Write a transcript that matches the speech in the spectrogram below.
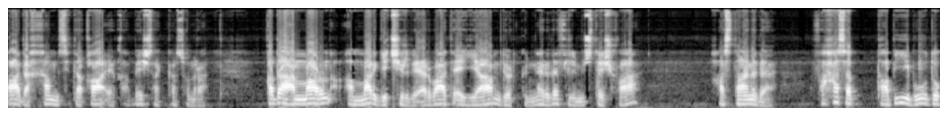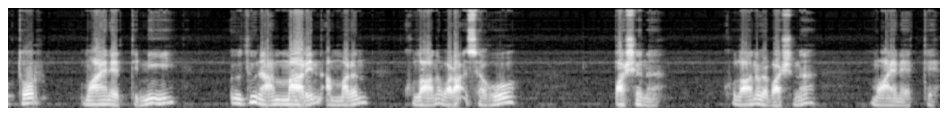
ba'de hamsi dekaika 5 dakika sonra. Kada Ammarun Ammar geçirdi. Erbaat eyyam 4 gün nerede? Fil müsteşfa hastanede. Fahasat tabibu doktor muayene etti. Niye? Üzüne Ammar'in Ammar'ın kulağını ve ra'sehu başını kulağını ve başını muayene etti.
